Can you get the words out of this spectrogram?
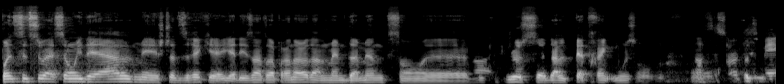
pas une situation idéale, mais je te dirais qu'il y a des entrepreneurs dans le même domaine qui sont euh, beaucoup plus dans le pétrin que moi. non, c'est sûr. Mais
